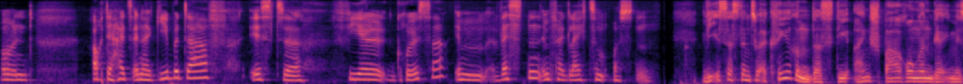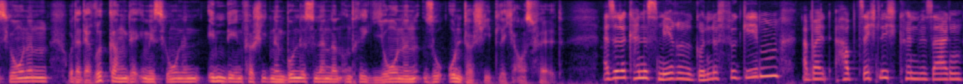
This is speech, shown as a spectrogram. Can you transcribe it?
Und auch der Heizenergiebedarf ist äh, viel größer im Westen im Vergleich zum Osten. Wie ist das denn zu erklären, dass die Einsparungen der Emissionen oder der Rückgang der Emissionen in den verschiedenen Bundesländern und Regionen so unterschiedlich ausfällt? Also da kann es mehrere Gründe für geben, aber hauptsächlich können wir sagen,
